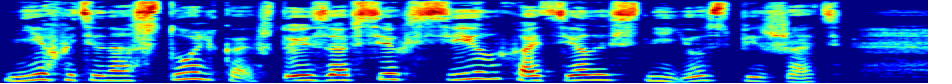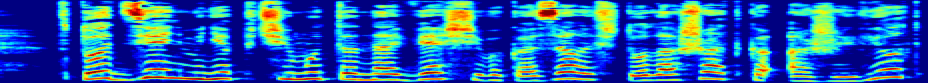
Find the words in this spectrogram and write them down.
Нехотя настолько, что изо всех сил хотелось с нее сбежать. В тот день мне почему-то навязчиво казалось, что лошадка оживет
